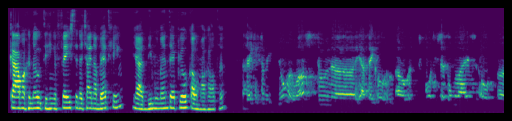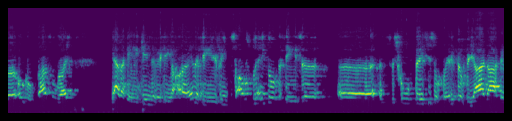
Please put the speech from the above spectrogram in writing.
kamergenoten gingen feesten en dat jij naar bed ging. Ja, die momenten heb je ook allemaal gehad, hè? Zeker toen ik jonger was, toen, uh, ja, zeker op het voortgezet onderwijs of uh, ook op basisonderwijs. Ja, dan gingen kinderen, gingen, uh, dan gingen je vriendjes afspreken of dan gingen ze schoolfeestjes of ik veel verjaardagen.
